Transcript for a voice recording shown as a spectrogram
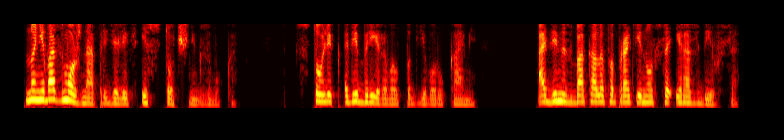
Но невозможно определить источник звука. Столик вибрировал под его руками. Один из бокалов опрокинулся и разбился.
